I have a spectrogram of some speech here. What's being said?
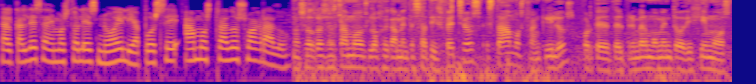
la alcaldesa de Móstoles, Noelia Pose, ha mostrado su agrado. Nosotros estamos lógicamente satisfechos, estábamos tranquilos porque desde el primer momento dijimos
